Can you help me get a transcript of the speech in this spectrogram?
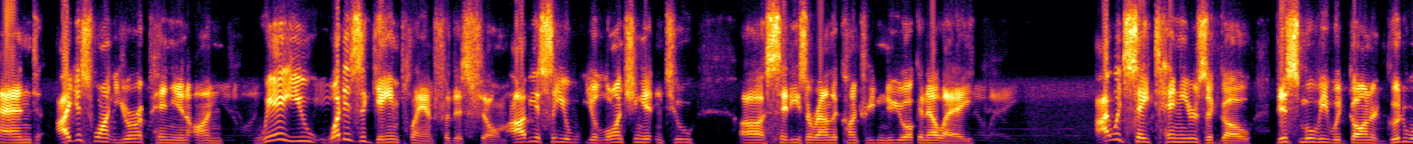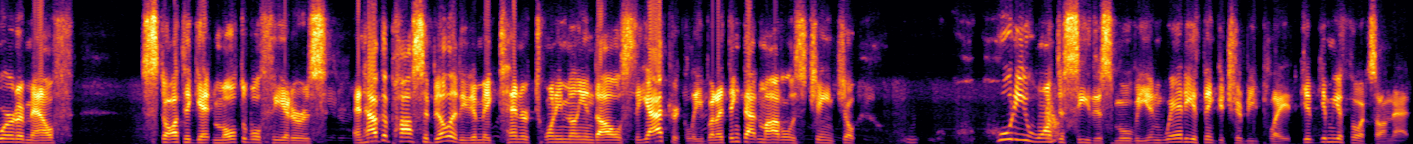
And I just want your opinion on where you, what is the game plan for this film? Obviously, you, you're launching it in two uh, cities around the country, New York and LA. I would say 10 years ago, this movie would garner good word of mouth, start to get multiple theaters, and have the possibility to make 10 or 20 million dollars theatrically. But I think that model has changed. So, who do you want to see this movie, and where do you think it should be played? Give give me your thoughts on that.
